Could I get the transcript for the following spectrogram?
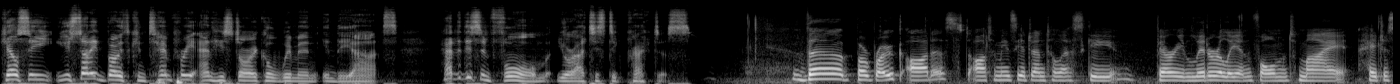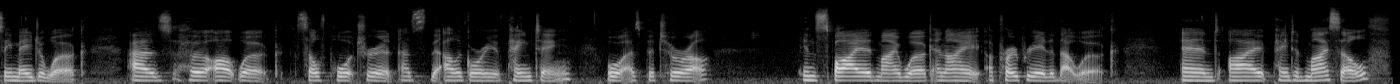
Kelsey, you studied both contemporary and historical women in the arts. How did this inform your artistic practice? The Baroque artist Artemisia Gentileschi very literally informed my HSC major work as her artwork, self portrait as the allegory of painting or as Pittura, inspired my work and I appropriated that work. And I painted myself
